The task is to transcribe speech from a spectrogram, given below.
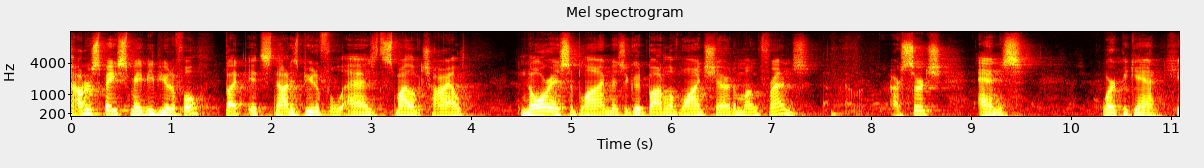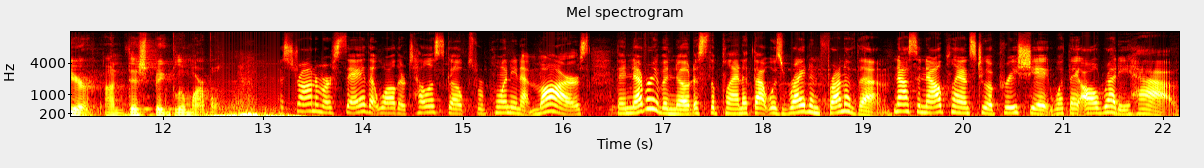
Outer space may be beautiful, but it's not as beautiful as the smile of a child, nor as sublime as a good bottle of wine shared among friends. Our search ends where it began, here on this big blue marble. Astronomers say that while their telescopes were pointing at Mars, they never even noticed the planet that was right in front of them. NASA now plans to appreciate what they already have.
